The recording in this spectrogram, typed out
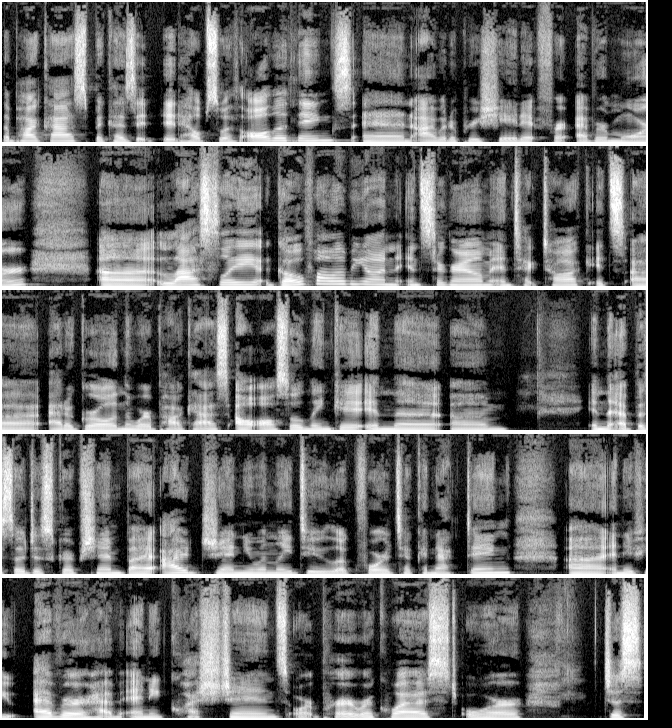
the podcast because it, it helps with all the things and I would appreciate it forevermore. Uh, lastly, go follow me on Instagram and TikTok. It's uh, at a girl in the word podcast. I'll also link it in the um, in the episode description. But I genuinely do look forward to connecting. Uh, and if you ever have any questions or prayer requests or just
